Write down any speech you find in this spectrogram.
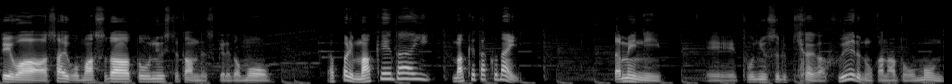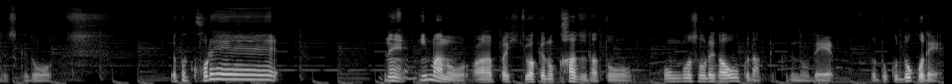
テは最後、増田投入してたんですけれども、やっぱり負けない、負けたくないために、えー、投入する機会が増えるのかなと思うんですけど、やっぱりこれ、ね、今のやっぱり引き分けの数だと、今後それが多くなってくるので、どこどこで、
